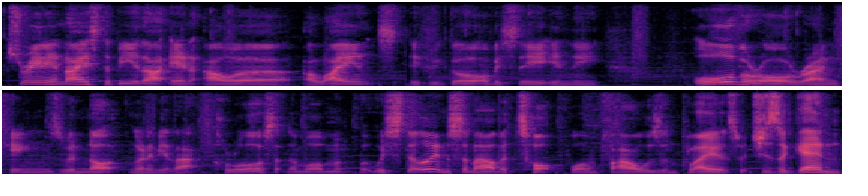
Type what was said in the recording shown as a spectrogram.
It's really nice to be that in our alliance. If we go, obviously, in the overall rankings, we're not going to be that close at the moment, but we're still in somehow the top 1,000 players, which is, again,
